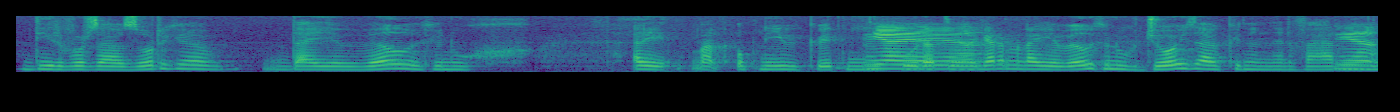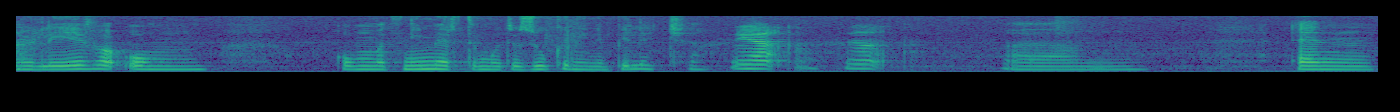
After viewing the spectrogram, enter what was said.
die ervoor zou zorgen dat je wel genoeg... Allee, maar opnieuw, ik weet niet Ja, hoe dat in elkaar maar dat je wel genoeg joy zou kunnen ervaren in je leven om, om het niet meer te moeten zoeken in een pilletje. Ja, ja. Ehm, en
